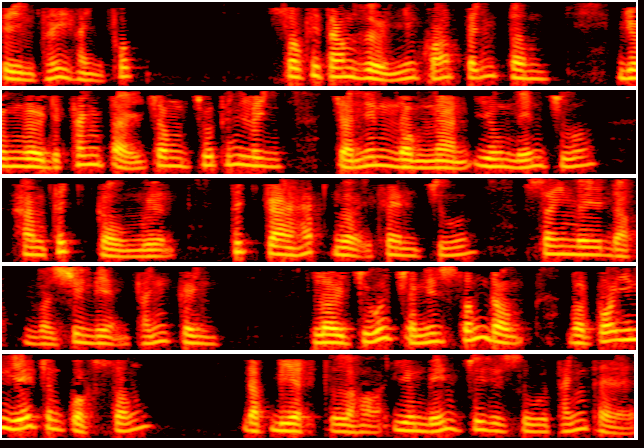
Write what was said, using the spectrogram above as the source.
tìm thấy hạnh phúc. Sau khi tham dự những khóa tĩnh tâm, nhiều người được thanh tẩy trong Chúa Thánh Linh trở nên nồng nàn yêu mến Chúa, ham thích cầu nguyện, thích ca hát ngợi khen Chúa, say mê đọc và suy niệm thánh kinh. Lời Chúa trở nên sống động và có ý nghĩa trong cuộc sống, đặc biệt là họ yêu mến Chúa Giêsu thánh thể.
